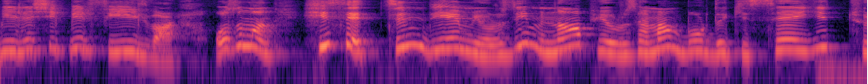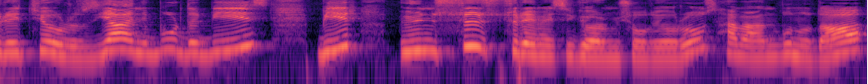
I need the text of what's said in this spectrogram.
birleşik bir fiil var. O zaman hissettim diyemiyoruz değil mi? Ne yapıyoruz? Hemen buradaki s'yi türetiyoruz. Yani burada biz bir ünsüz türemesi görmüş oluyoruz. Hemen bunu da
